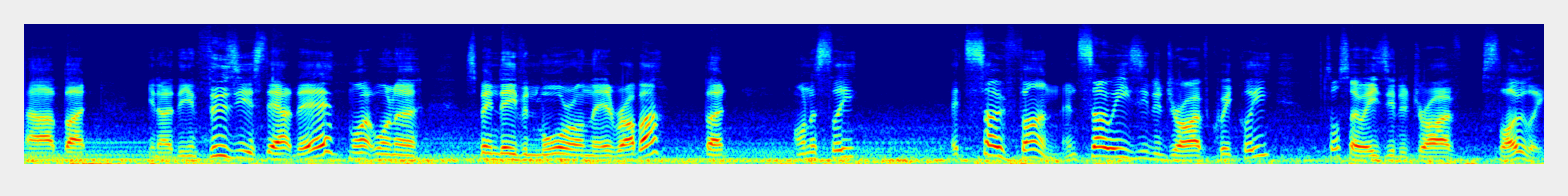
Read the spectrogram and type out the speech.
Uh, but you know, the enthusiast out there might want to spend even more on their rubber, but honestly, it's so fun and so easy to drive quickly. It's also easy to drive slowly,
